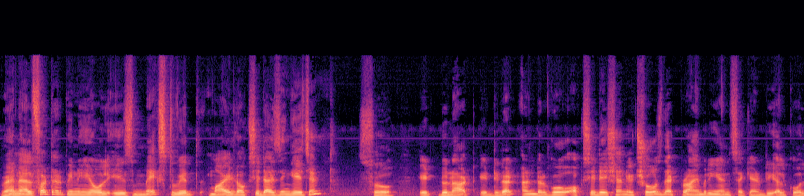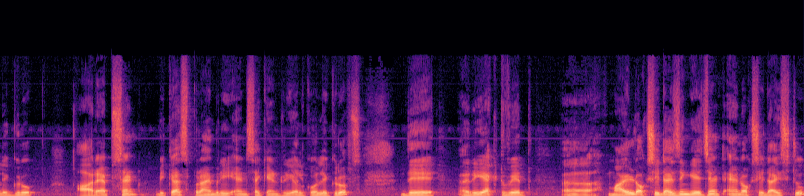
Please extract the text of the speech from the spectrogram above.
When alpha terpineol is mixed with mild oxidizing agent, so it do not it didn't undergo oxidation it shows that primary and secondary alcoholic group are absent because primary and secondary alcoholic groups they uh, react with uh, mild oxidizing agent and oxidize to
